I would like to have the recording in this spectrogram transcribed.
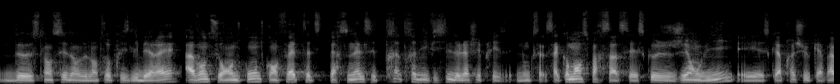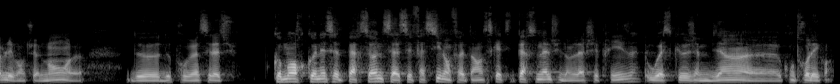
de se lancer dans une entreprise libérée, avant de se rendre compte qu'en fait, à titre personnel, c'est très très difficile de lâcher prise. Donc, ça, ça commence par ça. C'est est-ce que j'ai envie et est-ce qu'après, je suis capable éventuellement euh, de, de progresser là-dessus? Comment on reconnaît cette personne? C'est assez facile en fait. Hein. Est-ce qu'à titre personnel, je suis dans le lâcher prise ou est-ce que j'aime bien euh, contrôler quoi?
